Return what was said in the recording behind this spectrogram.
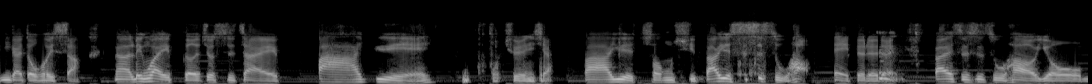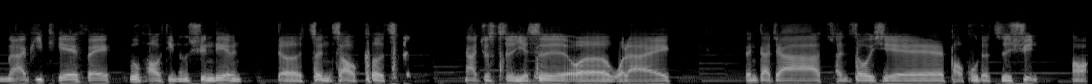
应该都会上。那另外一个就是在八月，我确认一下，八月中旬，八月十四、十五号，哎，对对对，八月十四、十五号有我们 IPTFA 路跑体能训练的证照课程，那就是也是呃，我来跟大家传授一些跑步的资讯。哦，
